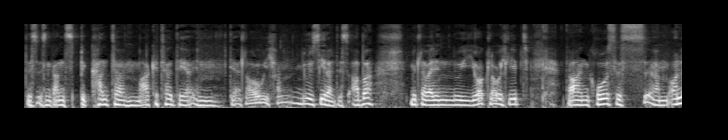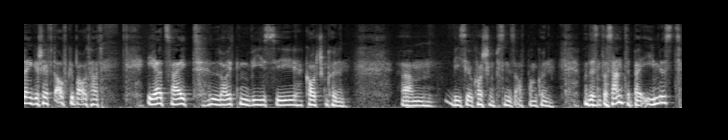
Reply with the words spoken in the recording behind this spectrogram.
Das ist ein ganz bekannter Marketer, der im, der glaube ich von New Zealand ist, aber mittlerweile in New York, glaube ich, lebt, da ein großes ähm, Online-Geschäft aufgebaut hat. Er zeigt Leuten, wie sie coachen können ähm, wie sie ihr Coaching-Business aufbauen können. Und das Interessante bei ihm ist,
